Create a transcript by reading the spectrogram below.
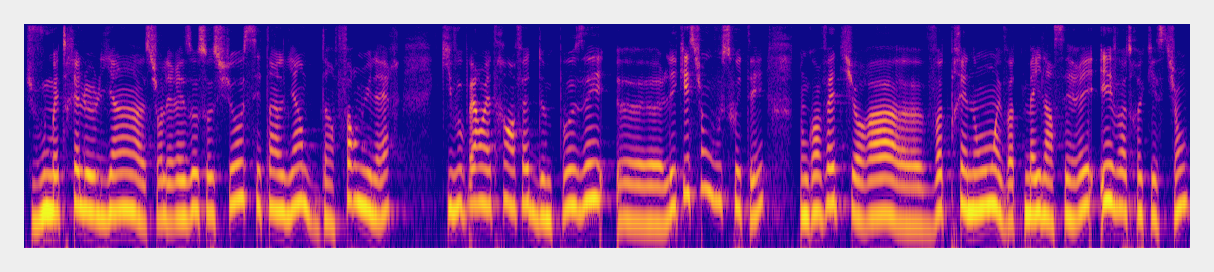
Je vous mettrai le lien sur les réseaux sociaux. C'est un lien d'un formulaire qui vous permettra en fait de me poser euh, les questions que vous souhaitez. Donc en fait, il y aura euh, votre prénom et votre mail inséré et votre question.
